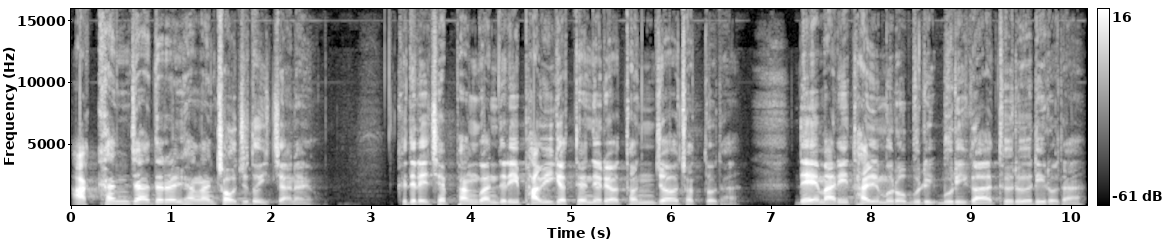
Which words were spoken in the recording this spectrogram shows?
악한 자들을 향한 저주도 있지 않아요. 그들의 재판관들이 바위 곁에 내려 던져졌도다. 내 말이 달무로 무리, 무리 가 들으리로다.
